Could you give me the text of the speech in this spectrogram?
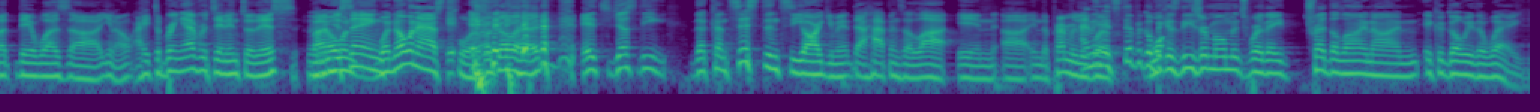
But there was, uh, you know, I hate to bring Everton into this, but I'm just one, saying what no one asked for, but go ahead. it's just the the consistency argument that happens a lot in uh, in the Premier League. I mean, it's difficult Wha- because these are moments where they tread the line on it could go either way.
